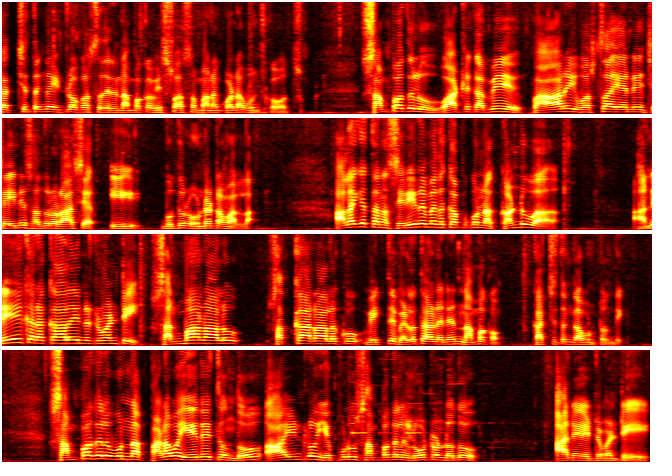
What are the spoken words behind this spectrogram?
ఖచ్చితంగా ఇంట్లోకి వస్తుందనే నమ్మకం విశ్వాసం మనం కూడా ఉంచుకోవచ్చు. సంపదలు వాటికి అవే పారి వస్తాయనే చైనీస్ అందులో రాశారు ఈ బుద్ధుడు ఉండటం వల్ల. అలాగే తన శరీరం మీద కప్పుకున్న కండువ అనేక రకాలైనటువంటి సన్మానాలు సత్కారాలకు వ్యక్తి వెళతాడనే నమ్మకం ఖచ్చితంగా ఉంటుంది. సంపదలు ఉన్న పడవ ఏదైతే ఉందో ఆ ఇంట్లో ఎప్పుడూ సంపదలకు లోటు ఉండదు అనేటువంటి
